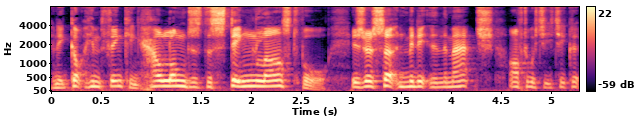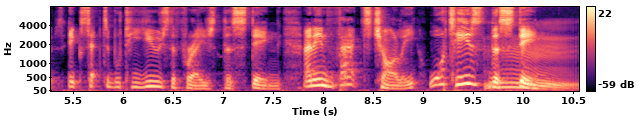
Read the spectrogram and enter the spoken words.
And it got him thinking, how long does the sting last for? Is there a certain minute in the match after which it's acceptable to use the phrase the sting? And in fact, Charlie, what is the sting?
